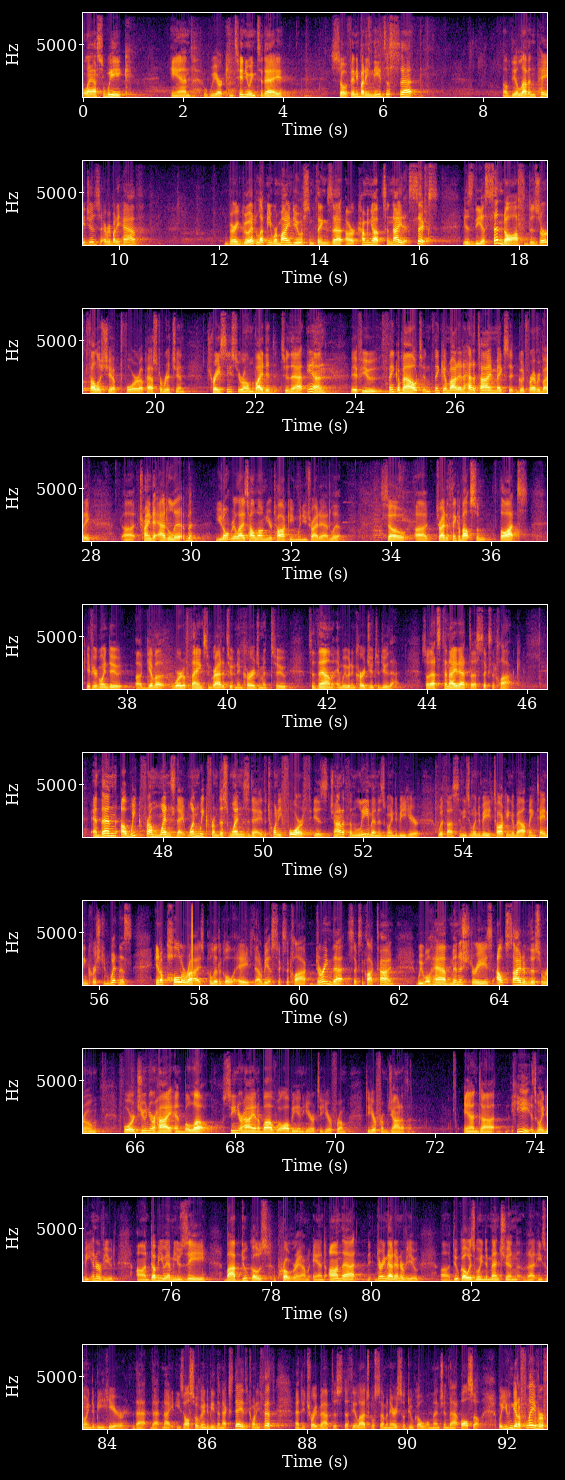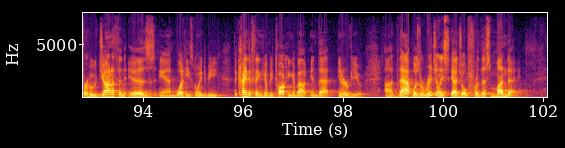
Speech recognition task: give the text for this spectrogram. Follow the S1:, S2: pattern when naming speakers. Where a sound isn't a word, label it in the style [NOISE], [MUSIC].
S1: last week, and we are continuing today. So, if anybody needs a set of the 11 pages, everybody have? Very good. Let me remind you of some things that are coming up. Tonight at 6 is the send off dessert fellowship for uh, Pastor Rich and Tracy. So, you're all invited to that. And if you think about and thinking about it ahead of time makes it good for everybody uh, trying to ad lib, you don't realize how long you're talking when you try to ad lib. So uh, try to think about some thoughts if you're going to uh, give a word of thanks and gratitude and encouragement to, to them, and we would encourage you to do that. So that's tonight at uh, 6 o'clock. And then a week from Wednesday, one week from this Wednesday, the 24th, is Jonathan Leeman is going to be here with us, and he's going to be talking about maintaining Christian witness in a polarized political age. That'll be at 6 o'clock. During that 6 o'clock time, we will have ministries outside of this room for junior high and below. Senior high and above will all be in here to hear from, to hear from Jonathan. And uh, he is going to be interviewed on WMUZ, Bob Dutko's program. And on that, during that interview, uh, Dutko is going to mention that he's going to be here that, that night. He's also going to be the next day, the 25th, at Detroit Baptist uh, Theological Seminary, so Dutko will mention that also. But you can get a flavor for who Jonathan is and what he's going to be, the kind of thing he'll be talking about in that interview. Uh, that was originally scheduled for this Monday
